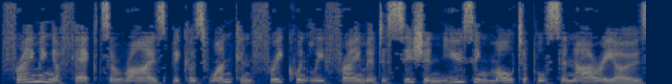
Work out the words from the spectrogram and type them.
Framing effects arise because one can frequently frame a decision using multiple scenarios,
